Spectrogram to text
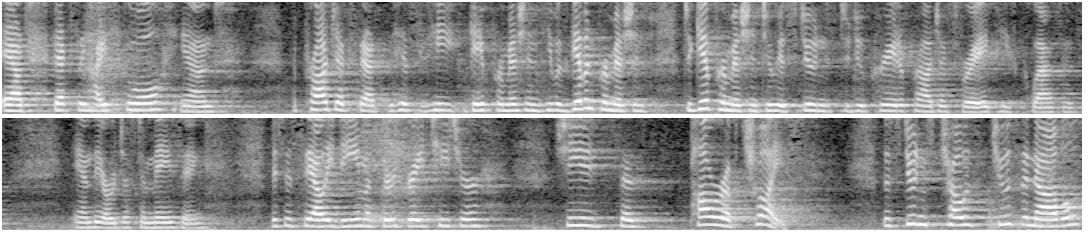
at Bexley High School, and the projects that his, he gave permission, he was given permission to give permission to his students to do creative projects for AP classes, and they are just amazing. This is Sally Deem, a third grade teacher. She says, power of choice. The students chose, choose the novel,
